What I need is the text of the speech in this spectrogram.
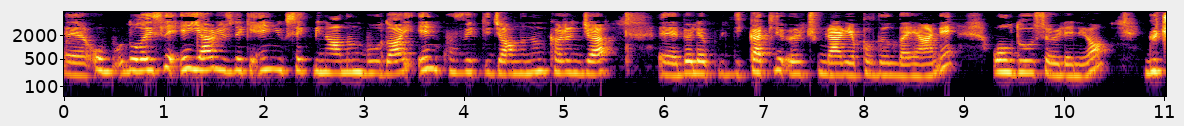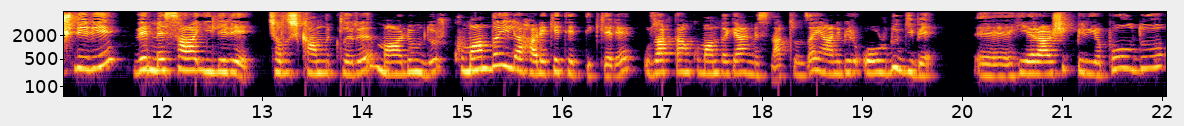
e, o, dolayısıyla en yeryüzündeki en yüksek binanın buğday, en kuvvetli canlının karınca e, böyle dikkatli ölçümler yapıldığında yani olduğu söyleniyor. Güçleri ve mesaileri, çalışkanlıkları malumdur. Kumanda ile hareket ettikleri, uzaktan kumanda gelmesin aklınıza yani bir ordu gibi e, hiyerarşik bir yapı olduğu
